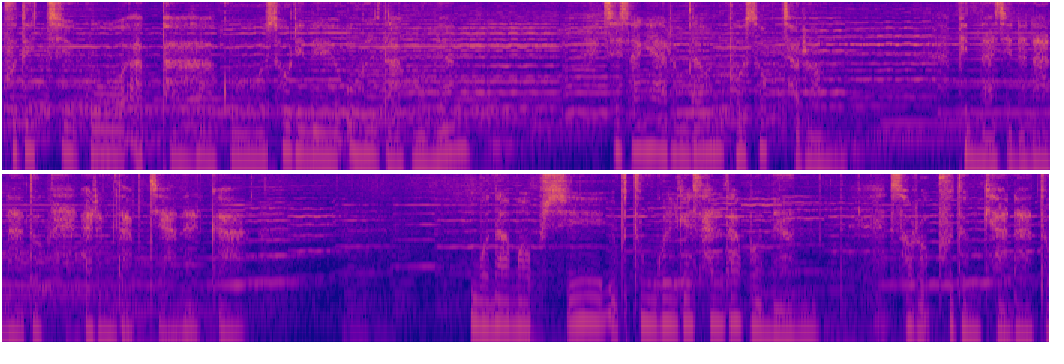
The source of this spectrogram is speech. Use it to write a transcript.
부딪히고 아파하고 소리내 울다 보면 세상의 아름다운 보석처럼 빛나지는 않아도 아름답지 않을까? 무남 없이 둥글게 살다 보면 서로 부둥켜 안아도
